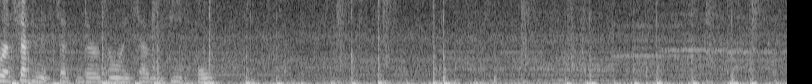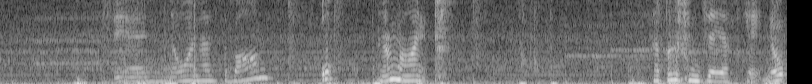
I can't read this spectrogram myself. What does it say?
For a second it said that there's only seven people. And no one has the bomb? Oh, never mind. That person's AFK. Nope.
